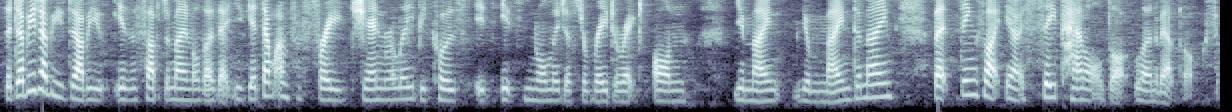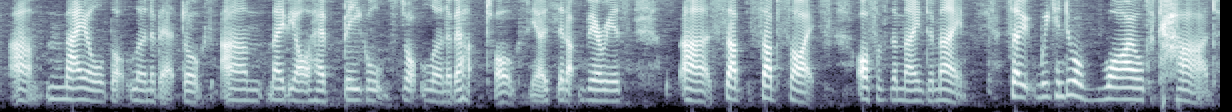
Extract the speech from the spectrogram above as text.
So www is a subdomain, although that you get that one for free generally because it, it's normally just a redirect on your main your main domain. But things like you know cpanel.learnaboutdogs, um, mail.learnaboutdogs, um, maybe I'll have beagles.learnaboutdogs. You know, set up various uh, sub sites off of the main domain. So we can do a wildcard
